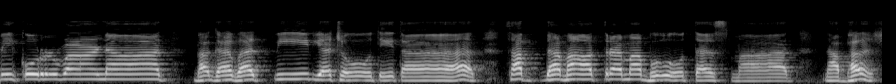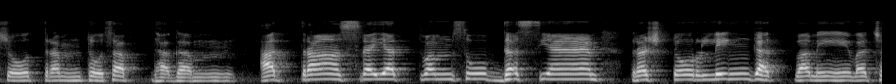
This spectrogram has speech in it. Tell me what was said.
विकुर्वाणात् भगवद्वीर्यचोदितात् शब्दमात्रमभूतस्मात् नभश्रोत्रं तु सप्तगम् अत्राश्रयत्वं सुब्धस्य द्रष्टुर्लिङ्गत्वमेव च।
